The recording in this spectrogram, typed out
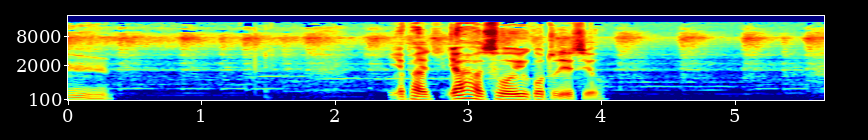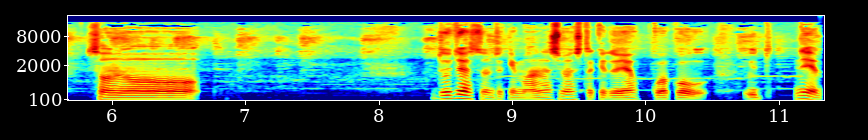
うん。やっぱり、やはそういうことですよ。その、ドジャースの時も話しましたけど、やっぱこう、ね、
